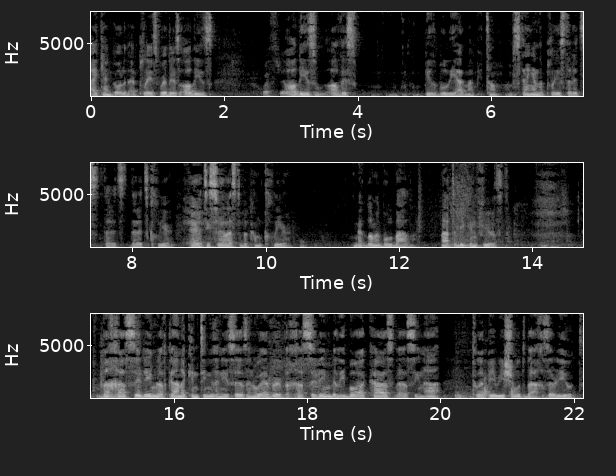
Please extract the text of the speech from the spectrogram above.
I can't go to that place where there's all these, Question. all these, all this bilbuliyat. Ma pitom. I'm staying in the place that it's, that it's, that it's clear. Eretz Yisrael has to become clear. Not to be confused. V'chasirim, Rav Kahane continues and he says, and whoever v'chasirim belibo akas v'asinah klepi rishut v'achzariut.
